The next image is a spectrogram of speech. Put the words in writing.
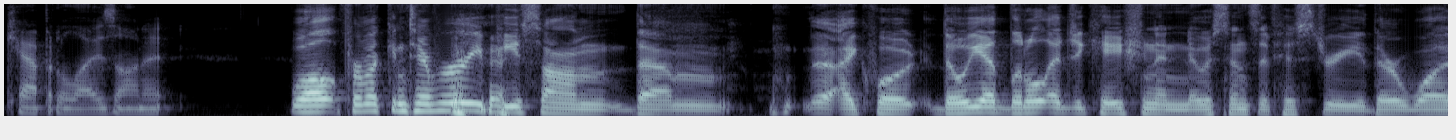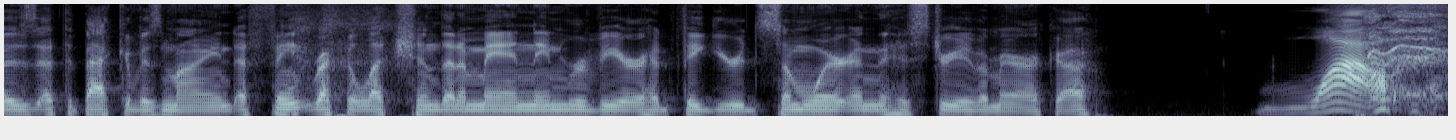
capitalize on it. Well, from a contemporary piece on them, I quote, though he had little education and no sense of history, there was, at the back of his mind, a faint recollection that a man named Revere had figured somewhere in the history of America. Wow.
